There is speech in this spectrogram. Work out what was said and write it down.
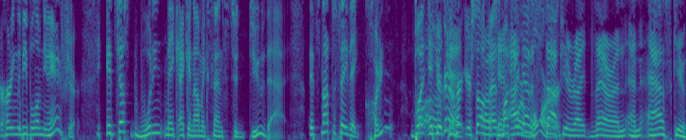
hurting the people of New Hampshire. It just wouldn't make economic sense to do that. It's not to say they couldn't, but if you're going to hurt yourself as okay, much I gotta more, stop you right there and, and ask you:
